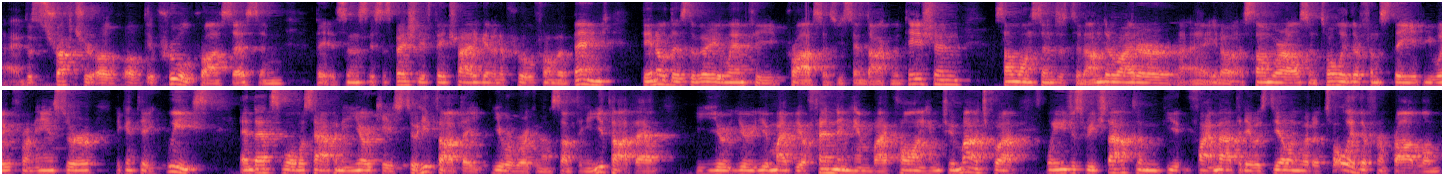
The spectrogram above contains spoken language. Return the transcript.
uh, the structure of, of the approval process. And they, since it's especially if they try to get an approval from a bank, they know there's a very lengthy process. You send documentation, someone sends it to the underwriter, uh, you know, somewhere else in totally different state. You wait for an answer. It can take weeks. And that's what was happening in your case too. He thought that you were working on something and you thought that you, you, you might be offending him by calling him too much. But when you just reached out to him, you find out that he was dealing with a totally different problem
